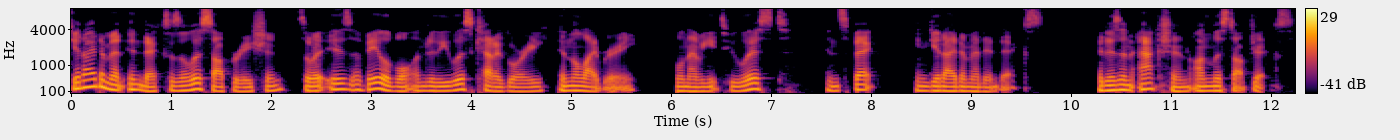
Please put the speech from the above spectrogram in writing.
GetItemAtIndex is a list operation, so it is available under the list category in the library. We'll navigate to List, Inspect, and GetItemAtIndex. It is an action on list objects.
